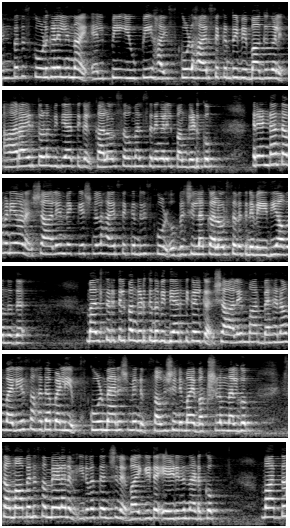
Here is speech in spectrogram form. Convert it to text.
എൺപത് സ്കൂളുകളിൽ നിന്നായി L P U P high school higher secondary വിഭാഗങ്ങളിൽ ആറായിരത്തോളം വിദ്യാർത്ഥികൾ കലോത്സവ മത്സരങ്ങളിൽ പങ്കെടുക്കും. രണ്ടാം തവണയാണ് ശാലയം വെക്കേഷണൽ ഹയർ സെക്കൻഡറി സ്കൂൾ ഉപജില്ല കലോത്സവത്തിന് വേദിയാവുന്നത്. മത്സരത്തിൽ പങ്കെടുക്കുന്ന വിദ്യാർത്ഥികൾക്ക് ശാലയന്മാർ ബെഹനാം വലിയ സഹദ പള്ളിയും സ്കൂൾ മാനേജ്മെന്റും സൗജന്യമായ ഭക്ഷണം നൽകും. സമാപന സമ്മേളനം ഇരുപത്തിയഞ്ചിന് വൈകിട്ട് ഏഴിന് നടക്കും. വാർത്താ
